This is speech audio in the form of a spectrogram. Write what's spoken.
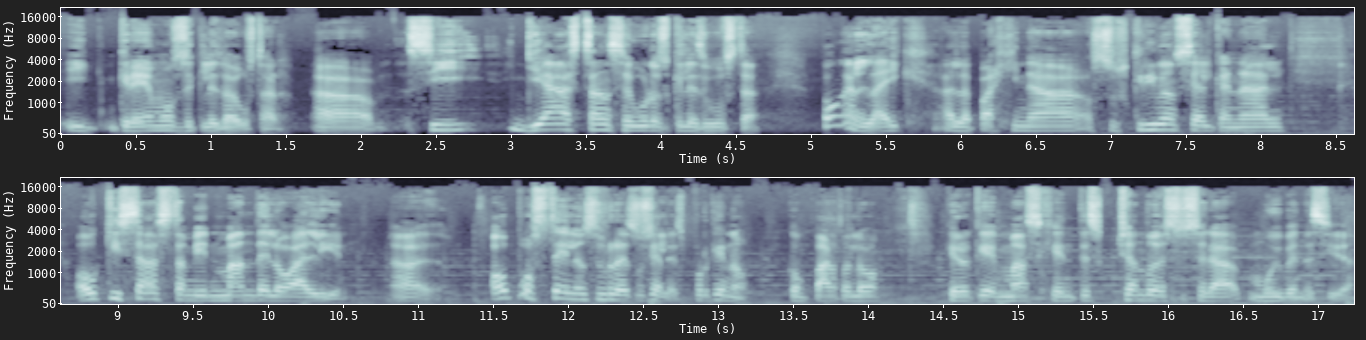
y creemos de que les va a gustar. Uh, si ya están seguros que les gusta, pongan like a la página, suscríbanse al canal o quizás también mándelo a alguien. Uh, o postéenlo en sus redes sociales, ¿por qué no? Compártelo. Creo que más gente escuchando esto será muy bendecida.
